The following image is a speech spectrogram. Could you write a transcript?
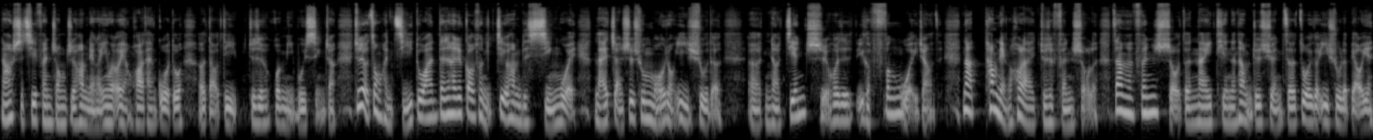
然后十七分钟之后，他们两个因为二氧化碳过多而倒地，就是昏迷不醒，这样就是有这种很极端，但是他就告诉你，借由他们的行为来展示出某一种艺术的，呃，你知道坚持或者一个氛围这样子。那他们两个后来就是分手了，在他们分手的那一天呢，他们就选择做一个艺术的表演，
